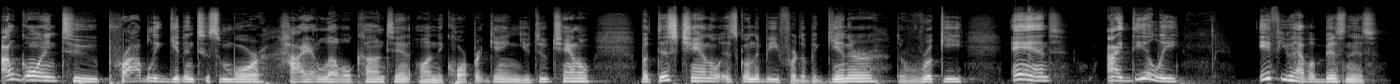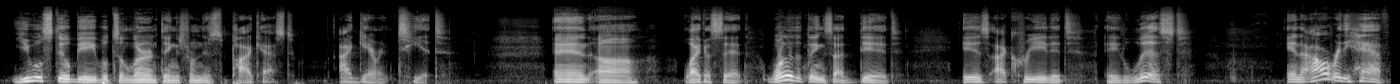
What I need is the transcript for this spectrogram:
I'm going to probably get into some more higher level content on the Corporate Gang YouTube channel, but this channel is going to be for the beginner, the rookie, and ideally, if you have a business, you will still be able to learn things from this podcast. I guarantee it. And uh, like I said, one of the things I did is I created a list and I already have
